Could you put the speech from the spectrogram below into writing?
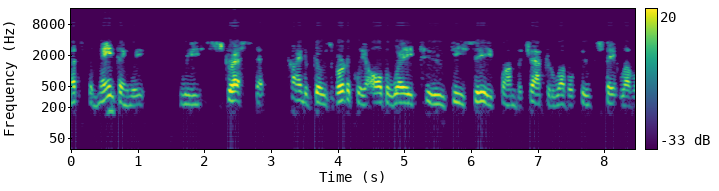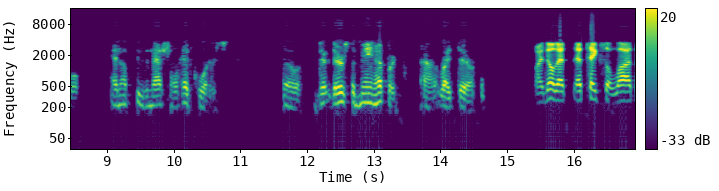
That's the main thing we, we stress that kind of goes vertically all the way to DC from the chapter level through the state level and up through the national headquarters. So there, there's the main effort, uh, right there. I know that, that takes a lot,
